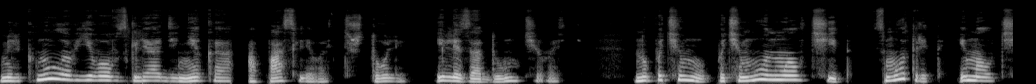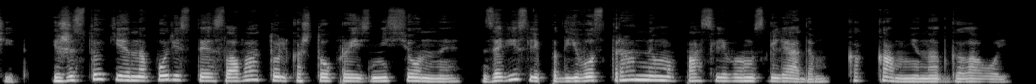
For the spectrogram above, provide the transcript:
Мелькнула в его взгляде некая опасливость, что ли, или задумчивость. Но почему, почему он молчит, смотрит и молчит? И жестокие напористые слова, только что произнесенные, зависли под его странным опасливым взглядом, как камни над головой,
